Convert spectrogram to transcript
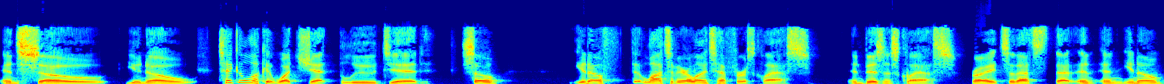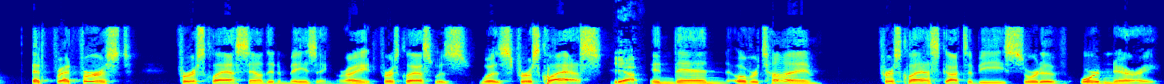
And so, you know, take a look at what JetBlue did. So, you know, lots of airlines have first class and business class, right? So that's that. And, and you know, at, at first, first class sounded amazing, right? First class was, was first class. Yeah. And then over time, first class got to be sort of ordinary.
